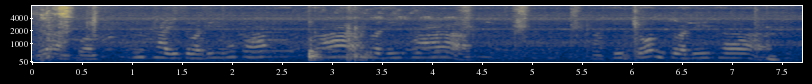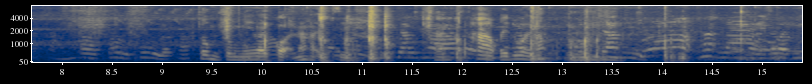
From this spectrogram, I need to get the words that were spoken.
เดี๋ยวอ่านก่อนคุณไข่สวัสดีนะคะค่ะสวัสดีค่ะค่ะคุณต้นสวัสดีค่ะข้าวต้มกุ้งเหรอคะต้มตรงนี้ไว้ก่อนนะคะ FC คุณจันทราทานกับข้าวไปด้วยเนาะคุณจันทร์ทนาสวัสดี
